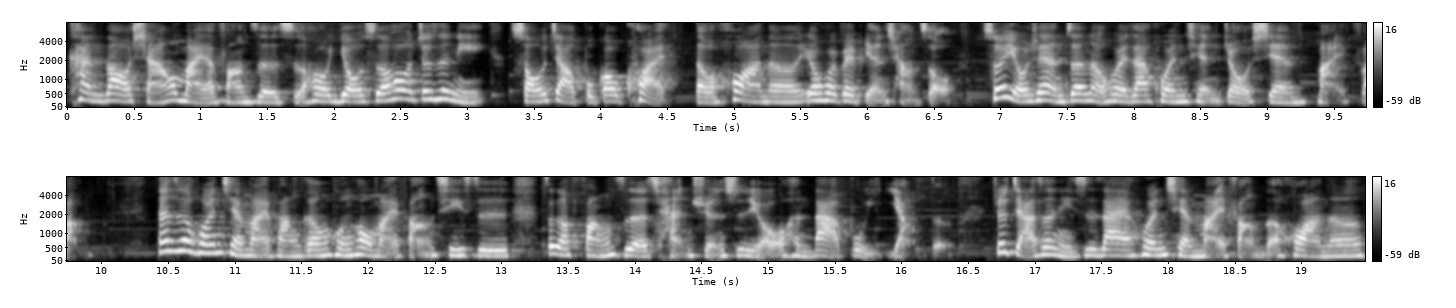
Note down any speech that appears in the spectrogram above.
看到想要买的房子的时候，有时候就是你手脚不够快的话呢，又会被别人抢走。所以有些人真的会在婚前就先买房。但是婚前买房跟婚后买房，其实这个房子的产权是有很大不一样的。就假设你是在婚前买房的话呢？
